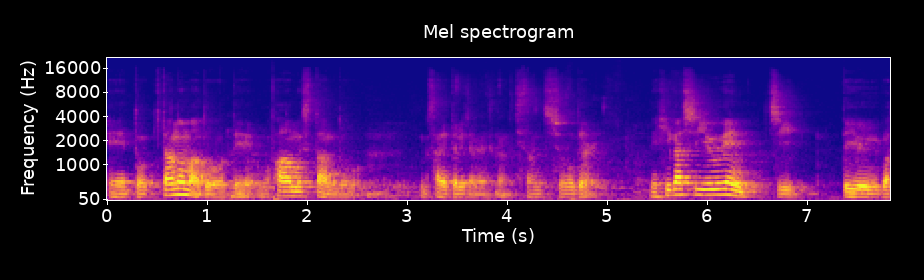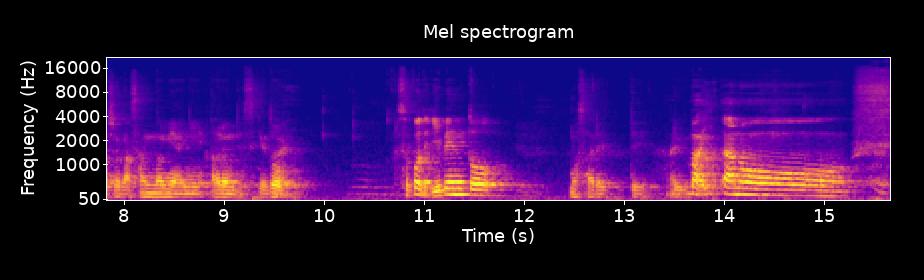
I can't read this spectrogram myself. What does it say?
えー、と北の窓でファームスタンドをされてるじゃないですか。地産地消で,、はい。で東遊園地っていう場所が三宮にあるんですけど、はい。そこでイベントもされてる、はい。まあいあのー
